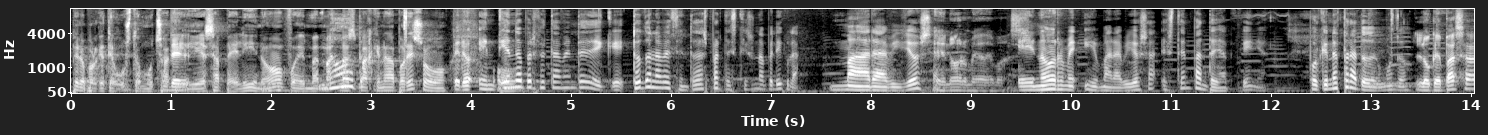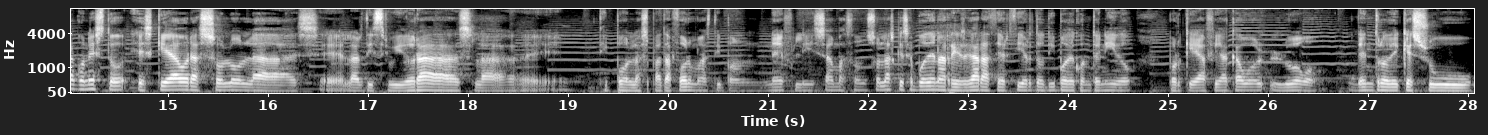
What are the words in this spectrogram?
pero porque te gustó mucho De- ti esa peli, ¿no? ¿Fue No, más, pero- más que nada por eso? Pero entiendo o- perfectamente de que toda la vez en todas partes que es una película maravillosa, Enorme, además. enorme y maravillosa, está en pantalla pequeña. Porque no es para todo el mundo. Lo que pasa con esto es que ahora solo las, eh, las distribuidoras, la, eh, tipo las plataformas, tipo Netflix, Amazon, son las que se pueden arriesgar a hacer cierto tipo de contenido, porque a fin y al cabo luego, dentro de que su,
